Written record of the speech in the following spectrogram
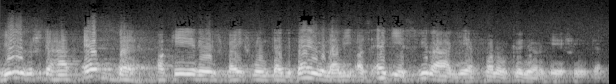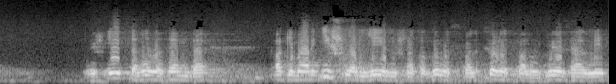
Jézus tehát ebbe a kérésbe is, mint egy beüleli az egész világért való könyörgésünket. És éppen ez az ember, aki már ismeri Jézusnak a gonosz fölött való győzelmét,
